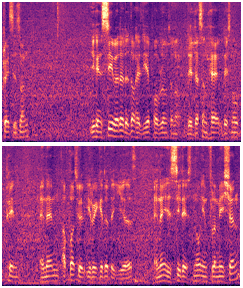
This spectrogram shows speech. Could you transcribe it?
press this one. You can see whether the dog has ear problems or not. There doesn't have, there's no pain. And then of course we have irrigated the ears. And then you see there's no inflammation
